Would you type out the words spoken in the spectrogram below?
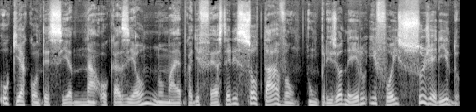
o que acontecia na ocasião, numa época de festa, eles soltavam um prisioneiro e foi sugerido,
